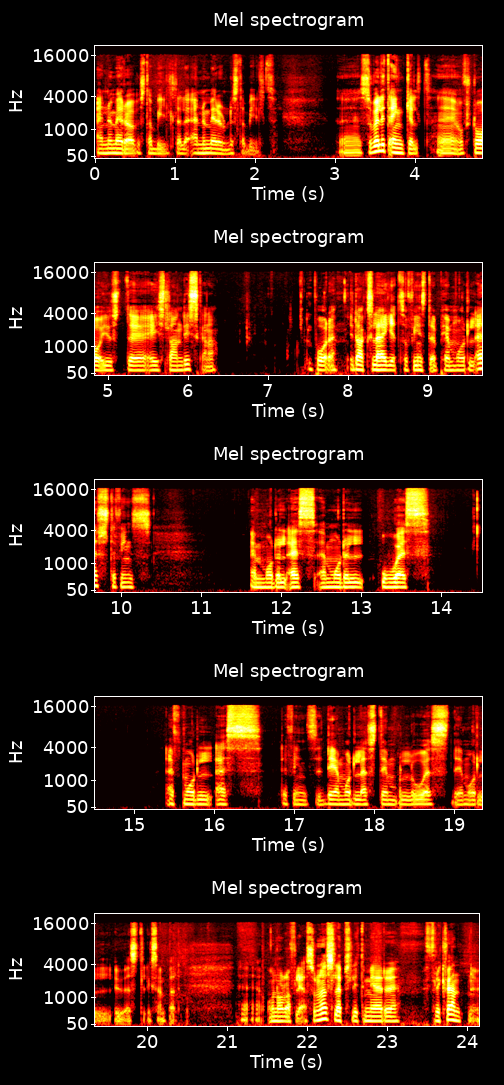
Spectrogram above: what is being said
ännu mer överstabilt eller ännu mer understabilt. Eh, så väldigt enkelt eh, att förstå just eh, Aceland-diskarna på det. I dagsläget så finns det P-Model S, det finns M-Model S, M-Model OS, F-Model S, det finns D-Model S, D-Model OS, D-Model US till exempel. Eh, och några fler. Så de här släpps lite mer frekvent nu,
